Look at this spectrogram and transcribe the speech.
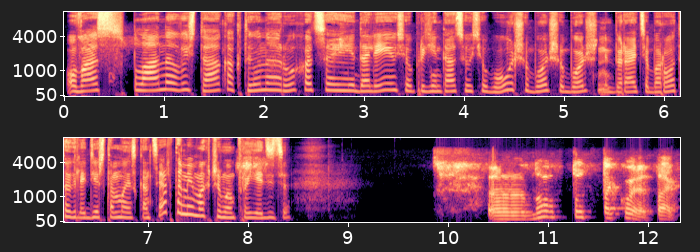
у вас планы вось так актыўна рухацца і далей усё прэзентацыю ўсё больш больш больш набіраць абарота глядзіш там мы з канцэртамі Мачыма прыедзеце? Э, ну тут такое так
